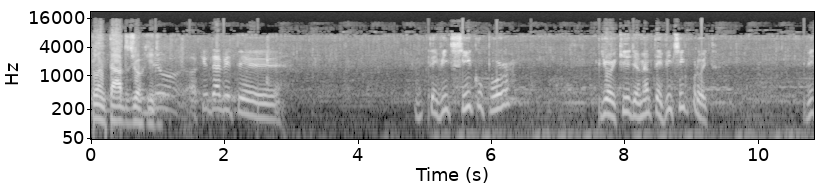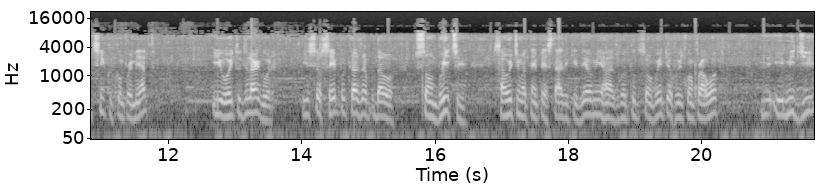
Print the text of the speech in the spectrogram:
plantado de orquídea? Aqui deve ter tem 25 por de orquídea mesmo, tem 25 por 8. 25 de comprimento e 8 de largura. Isso eu sei por causa do sombrite, essa última tempestade que deu, me rasgou tudo sombrite, eu fui comprar outro e, e medi,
